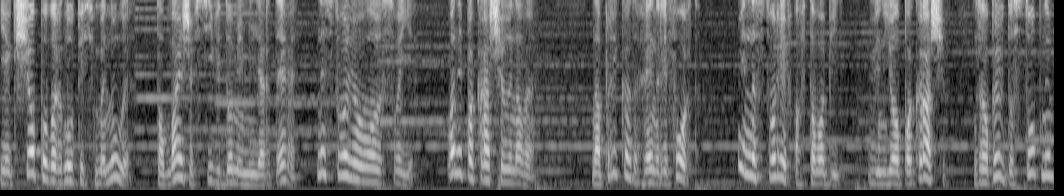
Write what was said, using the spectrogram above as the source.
Якщо повернутись в минуле, то майже всі відомі мільярдери не створювали своє, вони покращили нове. Наприклад, Генрі Форд. Він не створив автомобіль, він його покращив, зробив доступним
